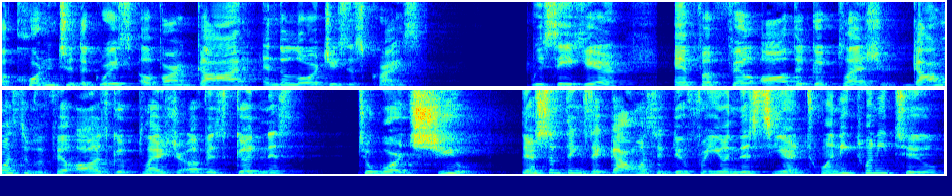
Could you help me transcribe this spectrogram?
according to the grace of our God and the Lord Jesus Christ. We see here, and fulfill all the good pleasure. God wants to fulfill all his good pleasure of his goodness towards you. There's some things that God wants to do for you in this year in 2022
